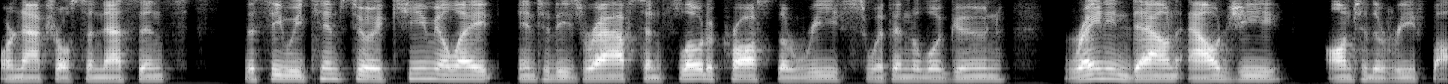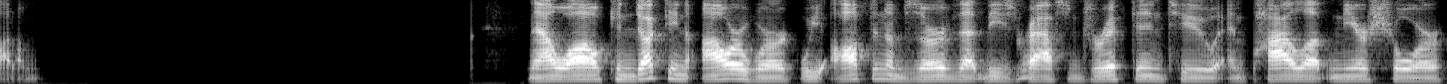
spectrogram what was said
or natural senescence. The seaweed tends to accumulate into these rafts and float across the reefs within the lagoon, raining down algae onto the reef bottom. Now, while conducting our work, we often observe that these rafts drift into and pile up near shore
